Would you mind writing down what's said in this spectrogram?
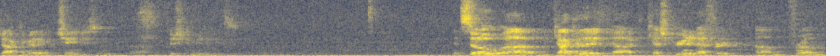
documenting changes in fish communities. And so we calculated catch per unit effort um, from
